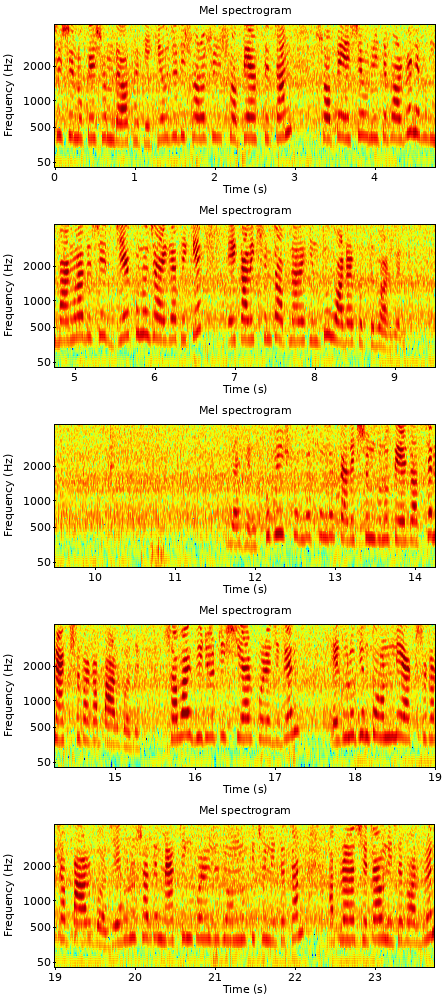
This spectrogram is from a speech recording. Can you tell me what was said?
শেষে লোকেশন দেওয়া থাকে। কেউ যদি সরাসরি শপে আসতে চান শপে এসেও নিতে পারবেন এবং বাংলাদেশের যে কোনো জায়গা থেকে এই কালেকশনটা আপনারা কিন্তু অর্ডার করতে পারবেন। দেখেন, খুবই সুন্দর সুন্দর কালেকশনগুলো পেয়ে যাচ্ছেন একশো টাকা পার গজে সবাই ভিডিওটি শেয়ার করে দিবেন। এগুলো কিন্তু অনলি একশো টাকা পার গজ। এগুলোর সাথে ম্যাচিং করে যদি অন্য কিছু নিতে চান, আপনারা সেটাও নিতে পারবেন।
